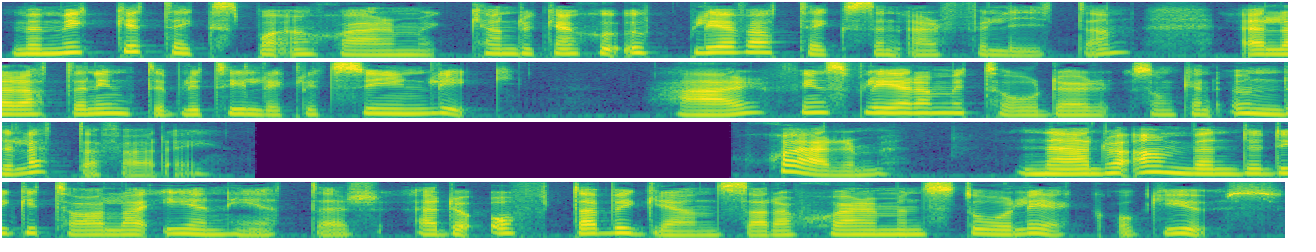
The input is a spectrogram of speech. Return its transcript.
Med mycket text på en skärm kan du kanske uppleva att texten är för liten eller att den inte blir tillräckligt synlig. Här finns flera metoder som kan underlätta för dig. Skärm. När du använder digitala enheter är du ofta begränsad av skärmens storlek och ljus.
